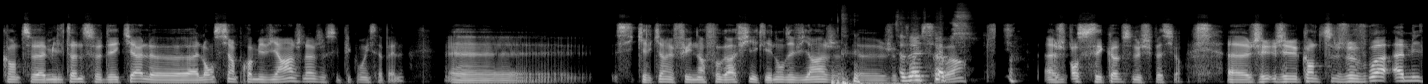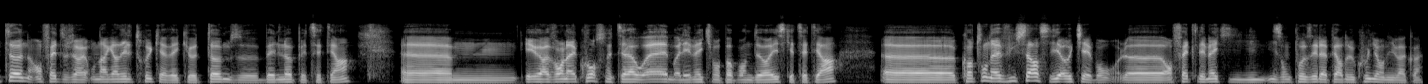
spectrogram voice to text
quand euh, Hamilton se décale à l'ancien premier virage là, je sais plus comment il s'appelle. Euh, si quelqu'un a fait une infographie avec les noms des virages, euh, je pourrais le savoir. Je pense que c'est Cops, mais je suis pas sûr. Euh, quand je vois Hamilton, en fait, on a regardé le truc avec euh, Toms, Benlop, etc. Et avant la course, on était là, ouais, les mecs, ils vont pas prendre de risques, etc. Euh, quand on a vu ça, on s'est dit, ok, bon, en fait, les mecs, ils, ont posé la paire de couilles, on y va, quoi.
